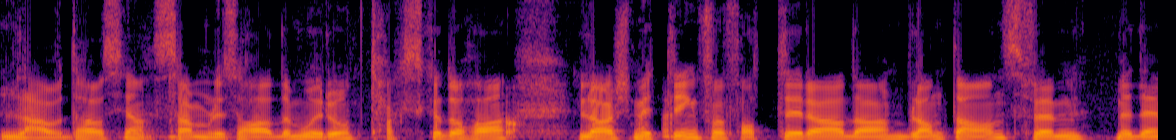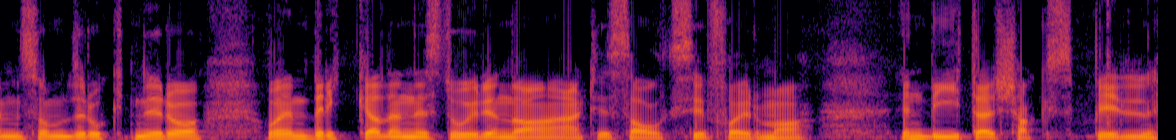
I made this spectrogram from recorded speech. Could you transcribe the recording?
Loudhouse, ja. Samles og ha det moro. Takk skal du ha. Lars Mytting, forfatter av da bl.a. 'Svøm med dem som drukner', og, og, en brikke av denne historien da er til salgs i form av en bit av et sjakkspill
